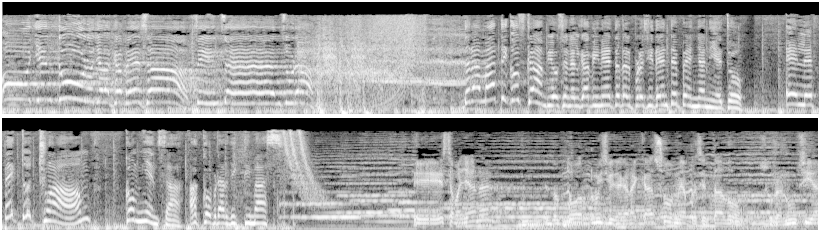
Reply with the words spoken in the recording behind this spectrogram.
Hoy en duro y a la cabeza, sin censura. Dramáticos cambios en el gabinete del presidente Peña Nieto. El efecto Trump comienza a cobrar víctimas. Eh, esta mañana el doctor Luis Videgaray Caso me ha presentado su renuncia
